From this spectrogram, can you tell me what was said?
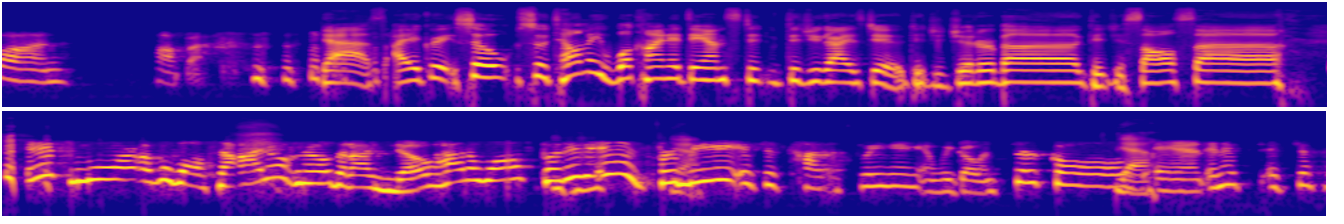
fun papa. yes, I agree. So, so tell me, what kind of dance did, did you guys do? Did you jitterbug? Did you salsa? it's of a waltz. Now, I don't know that I know how to waltz, but mm-hmm. it is for yeah. me. It's just kind of swinging, and we go in circles, yeah. and and it's it's just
